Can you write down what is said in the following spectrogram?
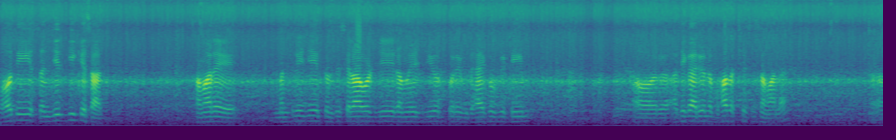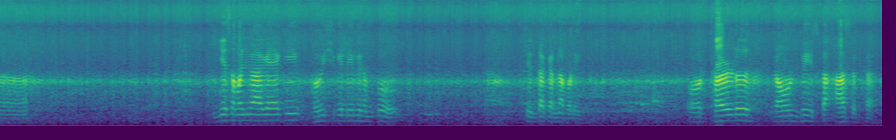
बहुत ही संजीदगी के साथ हमारे मंत्री जी, तुलसी सिलावट जी, रमेश जी और पूरे विधायकों की टीम और अधिकारियों ने बहुत अच्छे से संभाला। ये समझ में आ गया कि भविष्य के लिए भी हमको चिंता करना पड़ेगी। थर्ड राउंड भी इसका आ सकता है।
